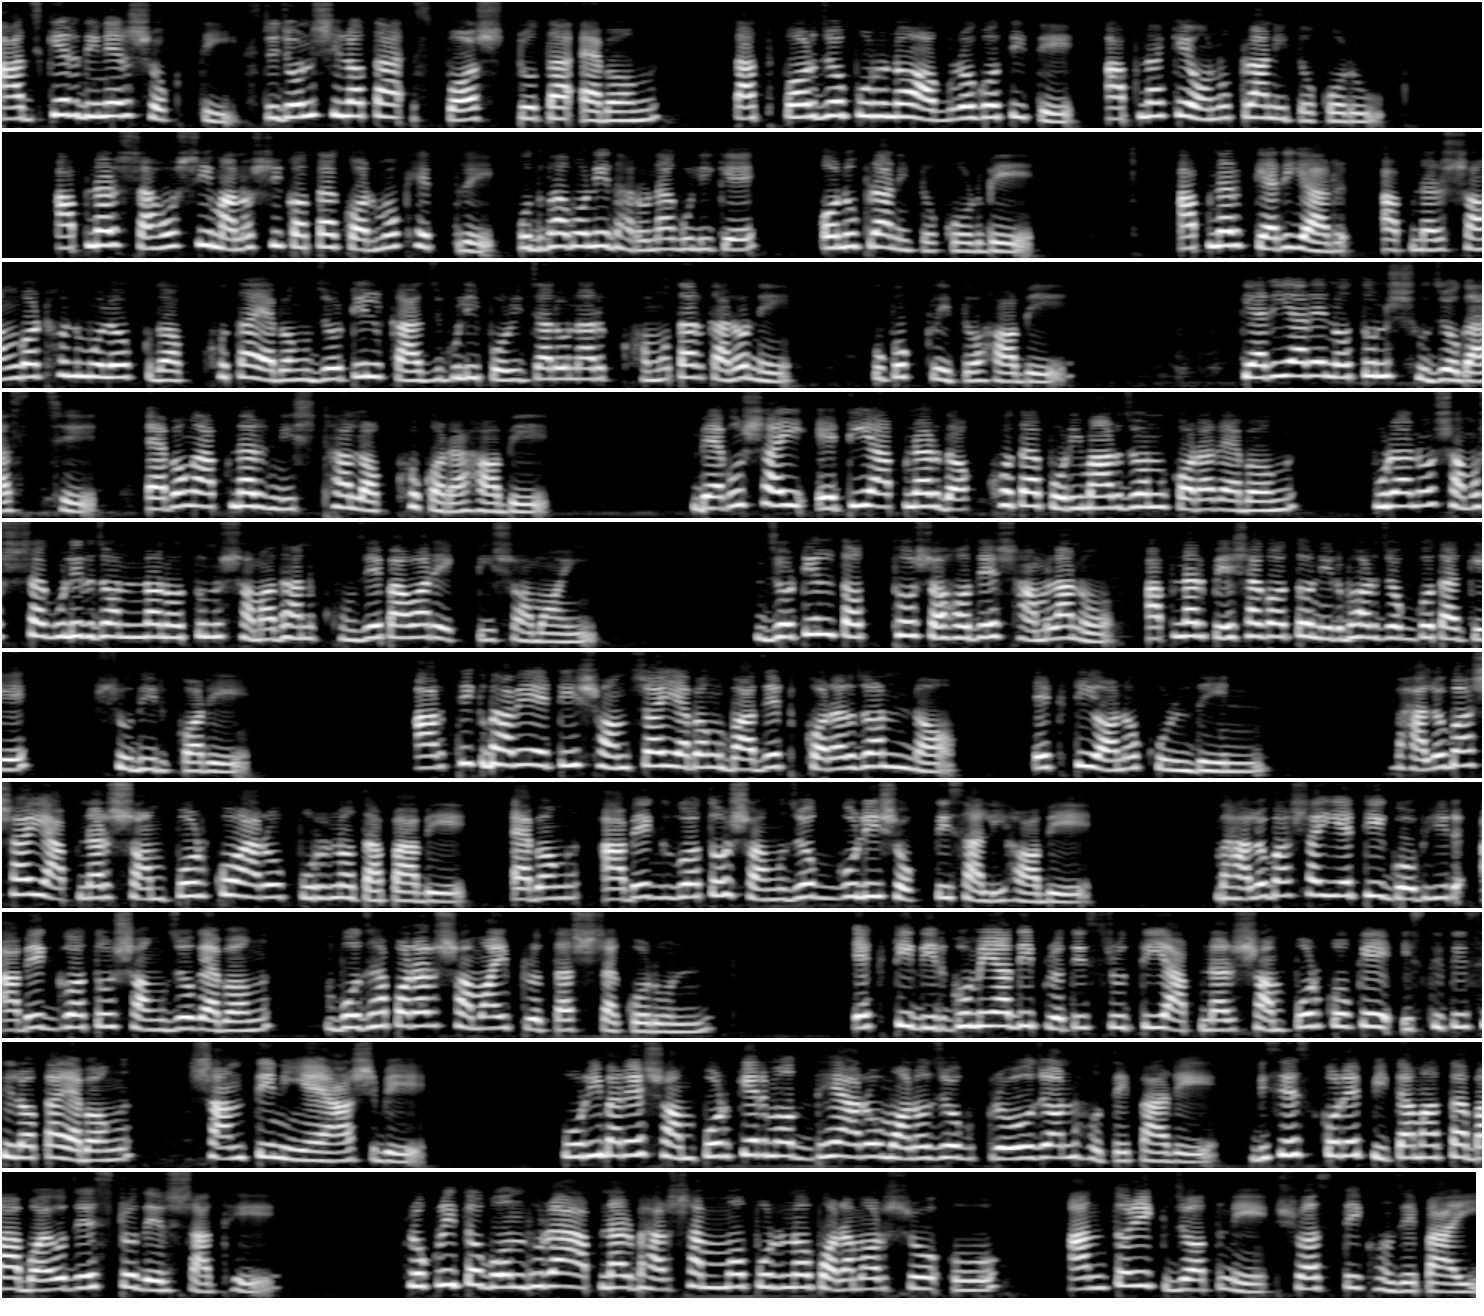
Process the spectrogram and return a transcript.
আজকের দিনের শক্তি, সৃজনশীলতা, স্পষ্টতা এবং তাৎপর্যপূর্ণ অগ্রগতিতে আপনাকে অনুপ্রাণিত করুক। আপনার সাহসী মানসিকতা কর্মক্ষেত্রে উদ্ভাবনী ধারণাগুলিকে অনুপ্রাণিত করবে। আপনার ক্যারিয়ার, আপনার সংগঠনমূলক দক্ষতা এবং জটিল কাজগুলি পরিচালনার ক্ষমতার কারণে উপকৃত হবে। ক্যারিয়ারে নতুন সুযোগ আসছে এবং আপনার নিষ্ঠা লক্ষ্য করা হবে। ব্যবসায়ী, এটি আপনার দক্ষতা পরিমার্জন করার এবং পুরানো সমস্যাগুলির জন্য নতুন সমাধান খুঁজে পাওয়ার একটি সময়। জটিল তথ্য সহজে সামলানো আপনার পেশাগত নির্ভরযোগ্যতাকে সুদীর করে। আর্থিকভাবে এটি সঞ্চয় এবং বাজেট করার জন্য একটি অনুকূল দিন। ভালোবাসায় আপনার সম্পর্ক আরও পূর্ণতা পাবে এবং আবেগগত সংযোগগুলি শক্তিশালী হবে। ভালোবাসাই এটি গভীর আবেগগত সংযোগ এবং বোঝাপড়ার সময় প্রত্যাশা করুন। একটি দীর্ঘমেয়াদী প্রতিশ্রুতি আপনার সম্পর্ককে স্থিতিশীলতা এবং শান্তি নিয়ে আসবে। পরিবারের সম্পর্কের মধ্যে আরও মনোযোগ প্রয়োজন হতে পারে। বিশেষ করে পিতামাতা বা বয়োজ্যেষ্ঠদের সাথে। প্রকৃত বন্ধুরা আপনার ভারসাম্যপূর্ণ পরামর্শ ও আন্তরিক যত্নে স্বস্তি খুঁজে পাই।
